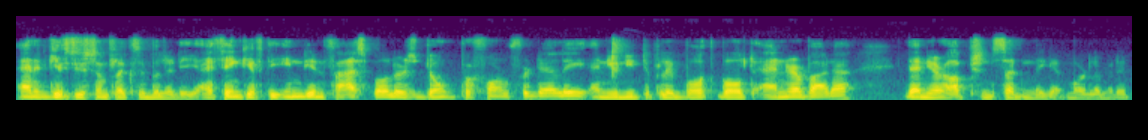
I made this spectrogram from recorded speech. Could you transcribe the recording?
and it gives you some flexibility. I think if the Indian fast bowlers don't perform for Delhi and you need to play both Boult and Rabada, then your options suddenly get more limited.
